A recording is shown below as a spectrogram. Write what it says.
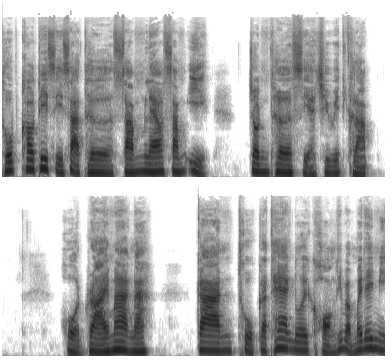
ทุบเข้าที่ศีรษะเธอซ้ำแล้วซ้ำอีก จนเธอเสียชีวิตครับ โหดร้ายมากนะ การถูกกระแทกโดยของที่แบบไม่ได้มี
